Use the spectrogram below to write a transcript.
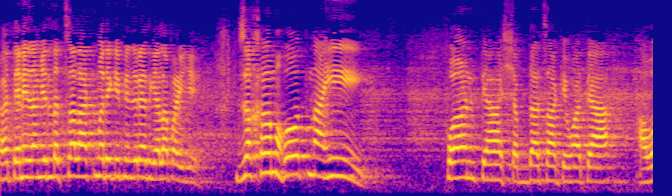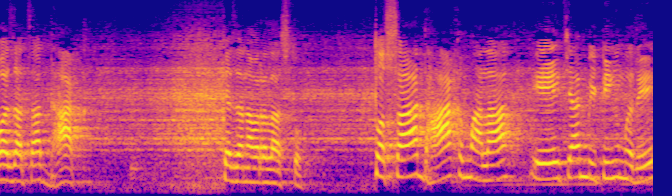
त्याने सांगितलं चल आतमध्ये की पिंजऱ्यात गेला पाहिजे. जखम होत नाही. पण त्या शब्दाचा किंवा त्या आवाजाचा धाक त्या जनावराला असतो. तसा धाक मला एच्या मीटिंगमध्ये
